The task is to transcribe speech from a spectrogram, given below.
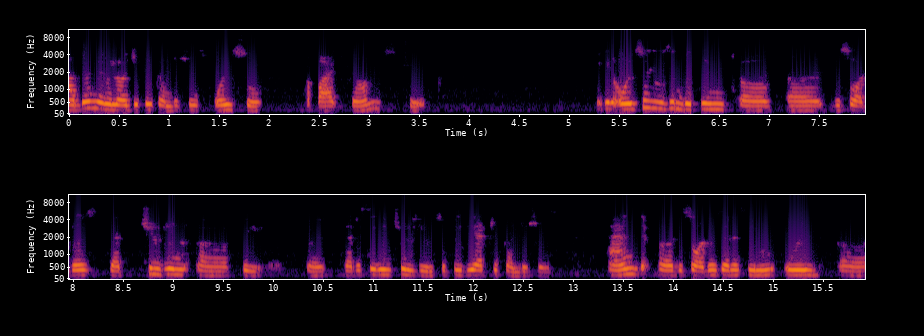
other neurological conditions also, apart from stroke. We can also use in different uh, uh, disorders that children uh, uh, that are seen in children, so pediatric conditions and uh, disorders that are seen in old, uh,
